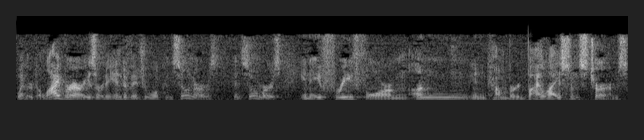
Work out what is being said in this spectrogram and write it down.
whether to libraries or to individual consumers, consumers in a free form, unencumbered by license terms,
